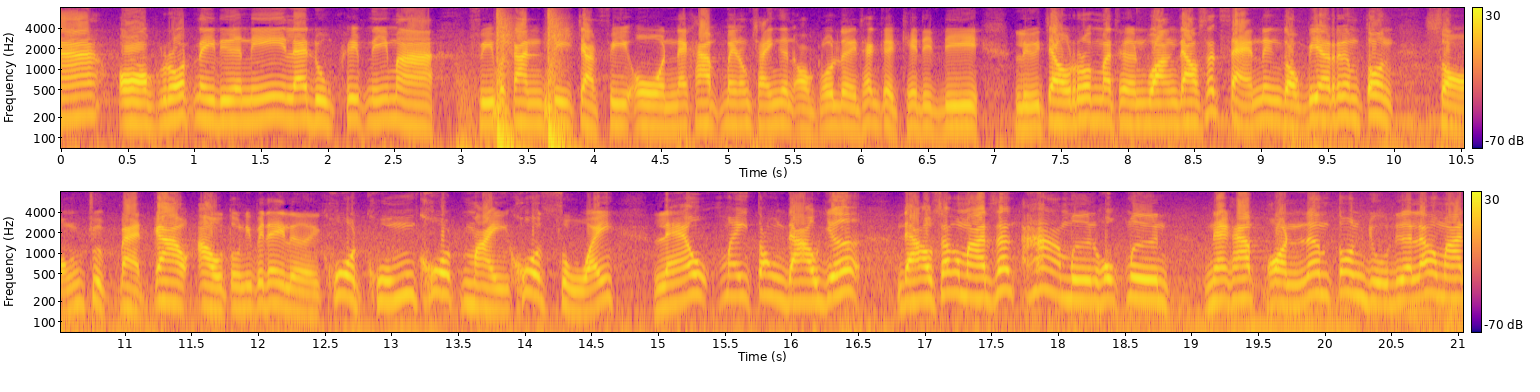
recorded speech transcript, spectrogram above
นะ ออกรถในเดือนนี้และดูคลิปนี้มาฟรีประกันฟรีจัดฟรีโอนนะครับไม่ต้องใช้เงินออกรถเลยถ้าเกิดเครดิตดี หรือจะเอารถมาเทิร์นวางดาวสักแสนหนึ่งดอกเบี้ยเริ่มต้น 2.89 เอาตรงนี้ไปได้เลย โคตรคุ้มโคตรใหม่ โคตรสวย แล้วไม่ต้องดาวเยอะ ดาวสักประมาณสัก 50,000 60,000นะครับผ่อนเริ่มต้นอยู่เดือนแล้วประมาณ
